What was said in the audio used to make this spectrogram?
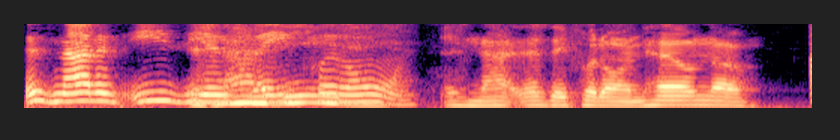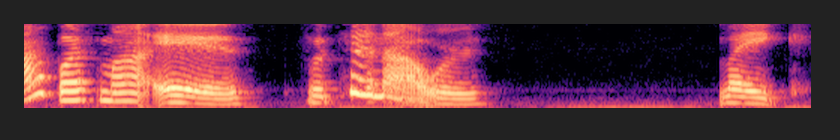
It's not as easy It's as they as put on. It's not as they put on. Hell no. I bust my ass for ten hours. Like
